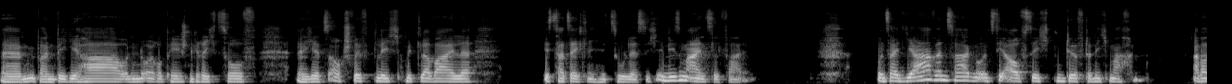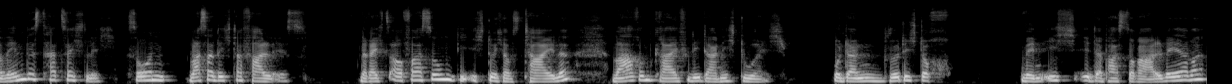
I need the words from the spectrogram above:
ähm, über den BGH und den Europäischen Gerichtshof, äh, jetzt auch schriftlich mittlerweile, ist tatsächlich nicht zulässig in diesem Einzelfall. Und seit Jahren sagen uns die Aufsichten, dürft ihr nicht machen. Aber wenn das tatsächlich so ein wasserdichter Fall ist, eine Rechtsauffassung, die ich durchaus teile. Warum greifen die da nicht durch? Und dann würde ich doch, wenn ich in der Pastoral wäre,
